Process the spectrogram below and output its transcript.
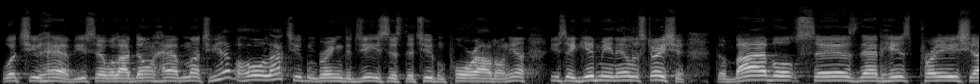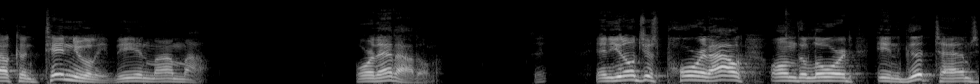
what you have. You say, Well, I don't have much. You have a whole lot you can bring to Jesus that you can pour out on him. You say, Give me an illustration. The Bible says that his praise shall continually be in my mouth. Pour that out on him. See? And you don't just pour it out on the Lord in good times,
